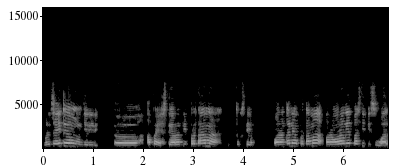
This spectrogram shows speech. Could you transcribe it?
Menurut saya itu yang menjadi eh, apa ya stereotip pertama untuk setiap orang kan yang pertama orang-orang lihat pasti visual.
